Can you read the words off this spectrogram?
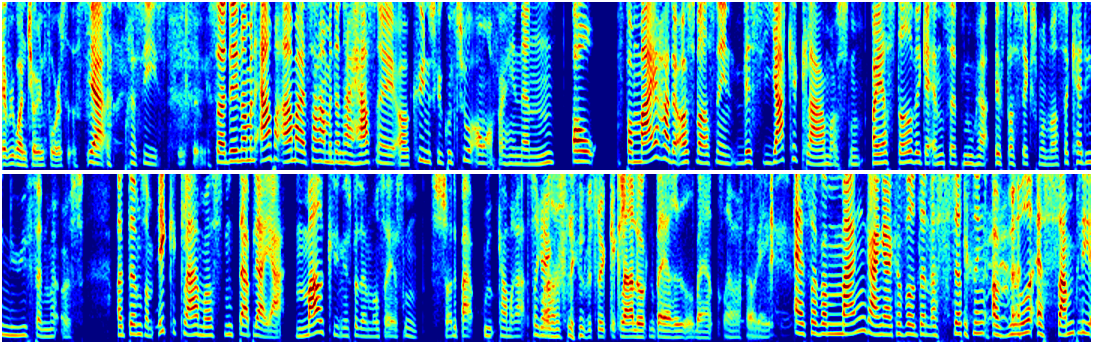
everyone join forces. Ja, præcis. så det, når man er på arbejde, så har man den her hersende og kyniske kultur over for hinanden. Og for mig har det også været sådan en, hvis jeg kan klare mosten, og jeg stadigvæk er ansat nu her efter seks måneder, så kan de nye fandme også. Og dem, som ikke kan klare mosten, der bliver jeg meget kynisk på den måde, så jeg er sådan, så er det bare ud, kammerat. Så kan meget jeg... sådan, hvis du ikke kan klare lugten bageriet, mand, så er fuck af. Altså, hvor mange gange jeg har fået den der sætning at vide af samtlige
